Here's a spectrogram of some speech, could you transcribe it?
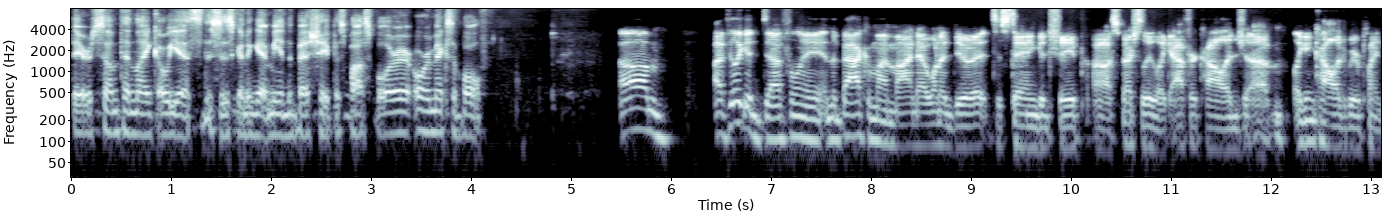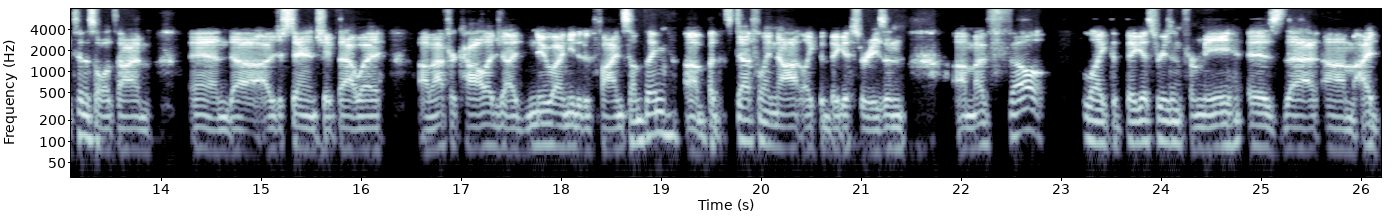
there something like oh yes this is going to get me in the best shape as possible or or a mix of both um I feel like it definitely in the back of my mind I want to do it to stay in good shape, uh, especially like after college. Um, like in college, we were playing tennis all the time, and uh, I was just staying in shape that way. Um, after college, I knew I needed to find something, uh, but it's definitely not like the biggest reason. Um, I've felt like the biggest reason for me is that um, I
